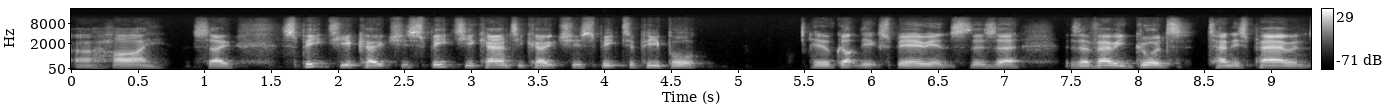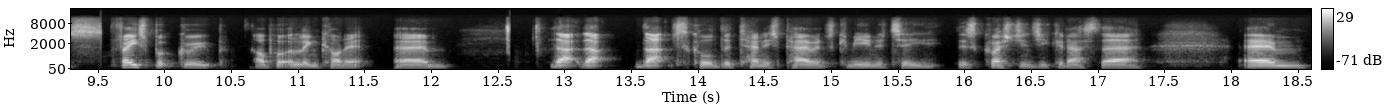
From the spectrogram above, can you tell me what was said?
are high. So speak to your coaches, speak to your county coaches, speak to people who have got the experience. There's a there's a very good tennis parents Facebook group. I'll put a link on it. Um, that that that's called the tennis parents community. There's questions you could ask there. Um,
